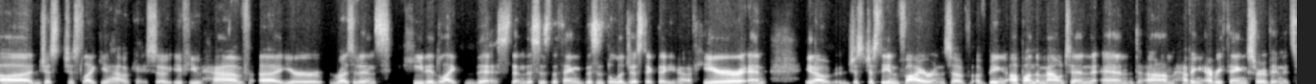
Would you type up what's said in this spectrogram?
uh, just just like yeah, okay. So if you have uh, your residence heated like this, then this is the thing. This is the logistic that you have here, and you know, just just the environs of of being up on the mountain and um, having everything sort of in its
